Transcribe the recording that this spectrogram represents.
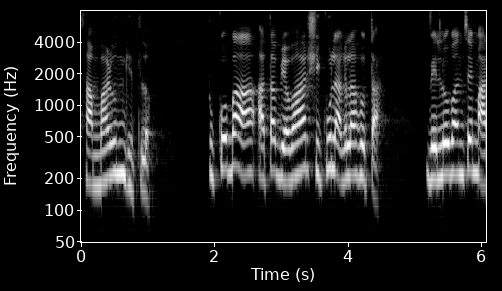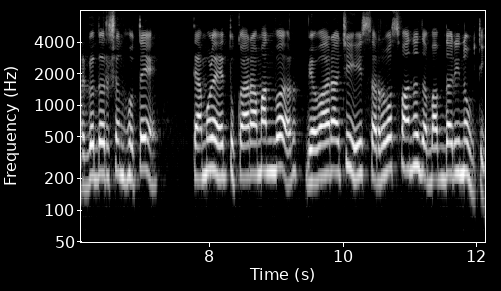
सांभाळून घेतलं. तुकोबा आता व्यवहार शिकू लागला होता. वेल्लोबांचे मार्गदर्शन होते. त्यामुळे तुकारामांवर व्यवहाराची सर्वस्वानं जबाबदारी नव्हती.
